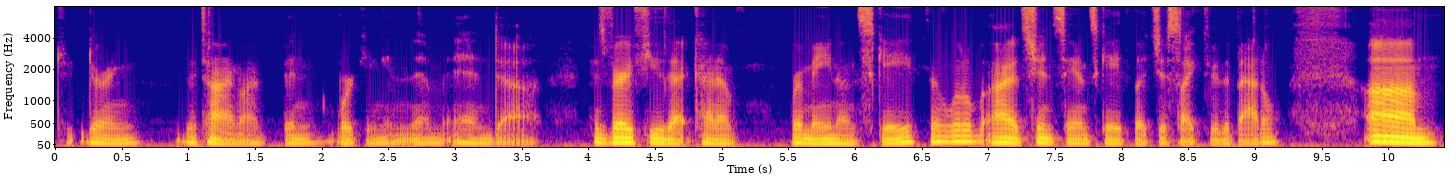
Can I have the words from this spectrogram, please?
t- during the time I've been working in them, and uh, there's very few that kind of remain unscathed. A little, bit. I shouldn't say unscathed, but just like through the battle. Um,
